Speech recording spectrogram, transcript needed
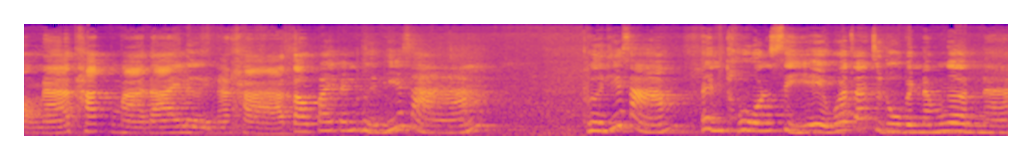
2 นะ ทักมาได้เลยนะคะ ต่อไปเป็นผืนที่ 3 ผืนที่ 3 เป็นโทนสีเอว่าจะดูเป็นน้ำเงินนะ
